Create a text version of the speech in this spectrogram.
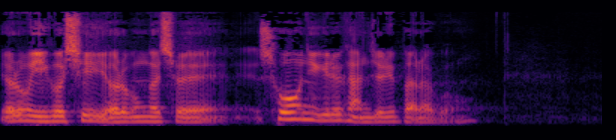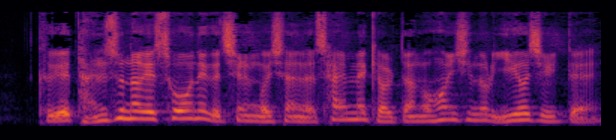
여러분 이것이 여러분과 저의 소원이기를 간절히 바라고 그게 단순하게 소원에 그치는 것이 아니라 삶의 결단과 헌신으로 이어질 때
